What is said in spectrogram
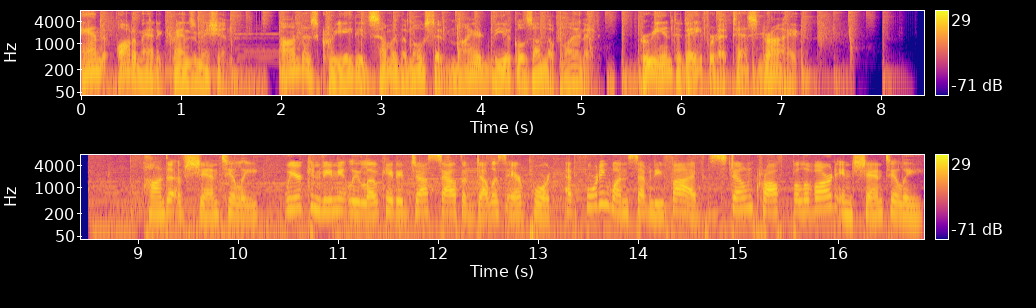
and automatic transmission. Honda's created some of the most admired vehicles on the planet. Hurry in today for a test drive. Honda of Chantilly. We're conveniently located just south of Dulles Airport at 4175 Stonecroft Boulevard in Chantilly.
